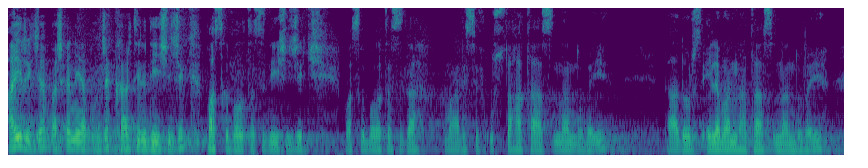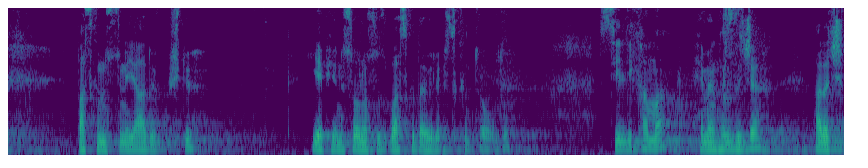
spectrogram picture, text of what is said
Ayrıca başka ne yapılacak? Karteli değişecek. Baskı balatası değişecek. Baskı balatası da maalesef usta hatasından dolayı daha doğrusu elemanın hatasından dolayı baskının üstüne yağ dökmüştü. Yepyeni sorunsuz baskıda öyle bir sıkıntı oldu. Sildik ama hemen hızlıca araç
